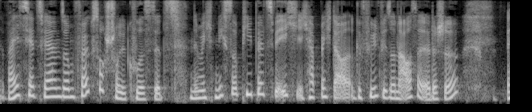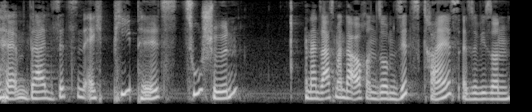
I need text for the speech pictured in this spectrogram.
weiß jetzt, wer in so einem Volkshochschulkurs sitzt. Nämlich nicht so Peoples wie ich. Ich habe mich da gefühlt wie so eine Außerirdische. Ähm, da sitzen echt Peoples zu schön und dann saß man da auch in so einem Sitzkreis, also wie so ein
